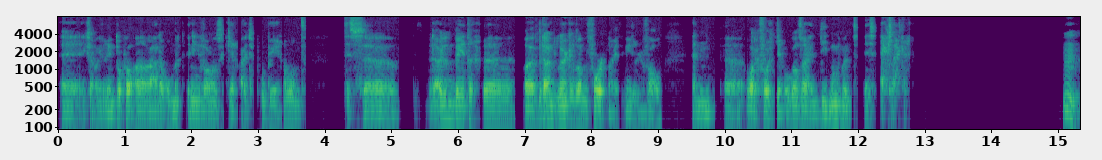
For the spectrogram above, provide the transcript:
eh, ik zou iedereen toch wel aanraden om het in ieder geval eens een keer uit te proberen. Want het is eh, beduidend beter, beduidend leuker dan Fortnite in ieder geval. En wat ik vorige keer ook al zei, die movement is echt lekker. Hm.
